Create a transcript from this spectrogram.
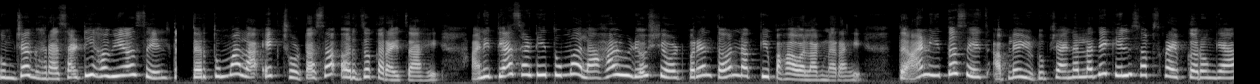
तुमच्या घरासाठी हवी असेल तर तुम्हाला एक छोटासा अर्ज करायचा आहे. आणि त्यासाठी तुम्हाला हा व्हिडिओ शेवटपर्यंत नक्की पाहावा लागणार आहे. तर आणि तसेच आपल्या यूट्यूब चॅनलला देखील सबस्क्राईब करून घ्या.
